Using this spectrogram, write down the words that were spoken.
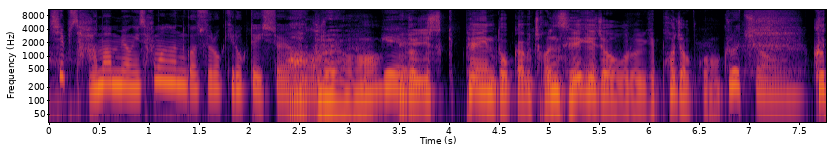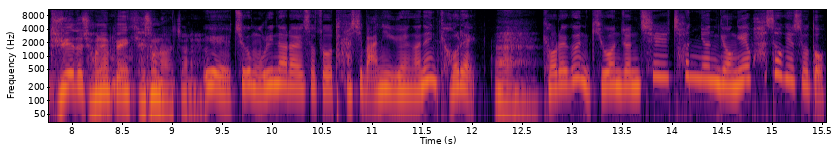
14만 명이 사망한 것으로 기록돼 있어요. 아 그래요? 예. 그러니까 이 스페인 독감이 전 세계적으로 이렇게 퍼졌고 그렇죠. 그 뒤에도 전염병이 계속 나왔잖아요. 예, 지금 우리나라에서도 다시 많이 유행하는 결핵. 예. 결핵은 기원전 7천년 경의 화석에서도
